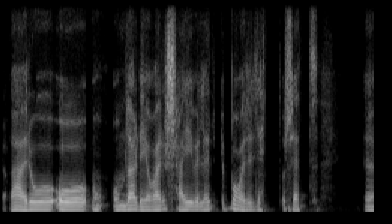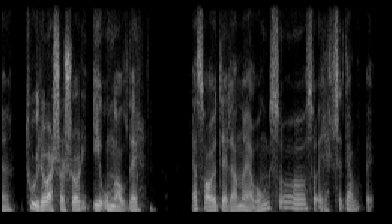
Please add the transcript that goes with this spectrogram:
Ja. Det er jo å- Om det er det å være skeiv, eller bare rett og slett eh, tore å være seg sjøl i ung alder. Jeg sa jo til deg når jeg var ung, så, så rett og slett jeg,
